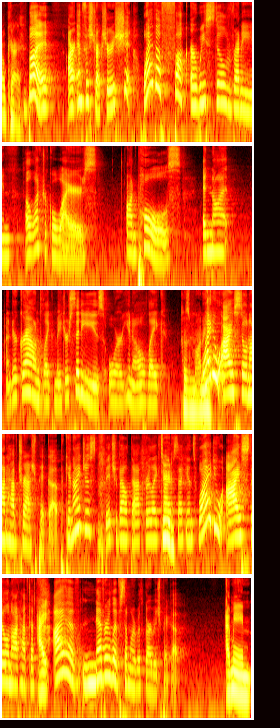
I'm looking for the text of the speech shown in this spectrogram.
okay but our infrastructure is shit. Why the fuck are we still running electrical wires on poles and not underground like major cities or you know like cuz money why do I still not have trash pickup? Can I just bitch about that for like Dude. five seconds? Why do I still not have trash? I- I have never lived somewhere with garbage pickup. I mean,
